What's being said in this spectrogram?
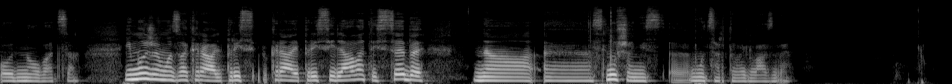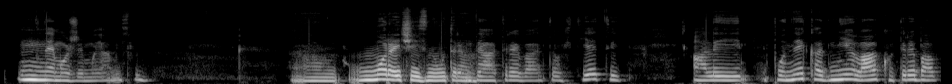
od novaca. I možemo za kraj, kraj prisiljavati sebe na e, slušanje e, Mozartove glazbe. Ne možemo, ja mislim. E, mora ići iznutra. Da, treba to htjeti. Ali ponekad nije lako, treba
